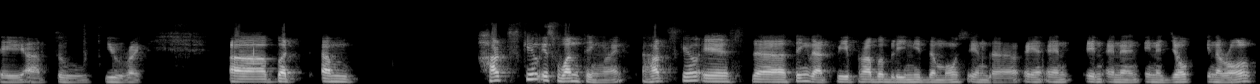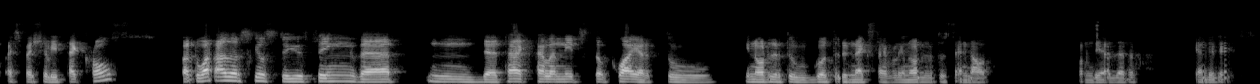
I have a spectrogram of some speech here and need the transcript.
they are to you, right? Uh, but um, hard skill is one thing, right? Hard skill is the thing that we probably need the most in the in in in a, in a job in a role, especially tech roles. But what other skills do you think that mm, the tech talent needs to acquire to in order to go to the next level, in order to stand out from the other candidates?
